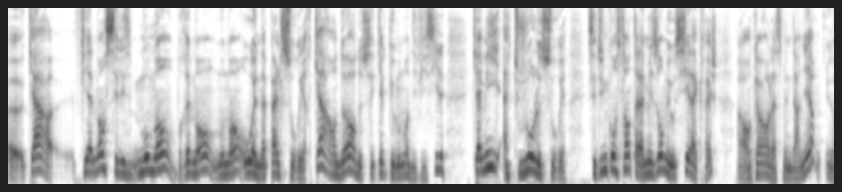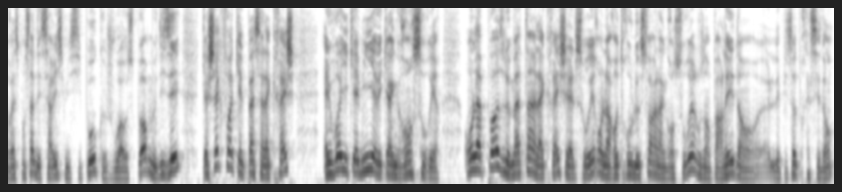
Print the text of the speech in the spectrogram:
euh, car finalement c'est les moments, vraiment, moments où elle n'a pas le sourire. Car en dehors de ces quelques moments difficiles, Camille a toujours le sourire. C'est une constante à la maison mais aussi à la crèche. Alors encore la semaine dernière, une responsable des services municipaux que je vois au sport me disait qu'à chaque fois qu'elle passe à la crèche, elle voyait Camille avec un grand sourire. On la pose le matin à la crèche, elle a le sourire, on la retrouve le soir, elle a un grand sourire, je vous en parlais dans euh, l'épisode précédent.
